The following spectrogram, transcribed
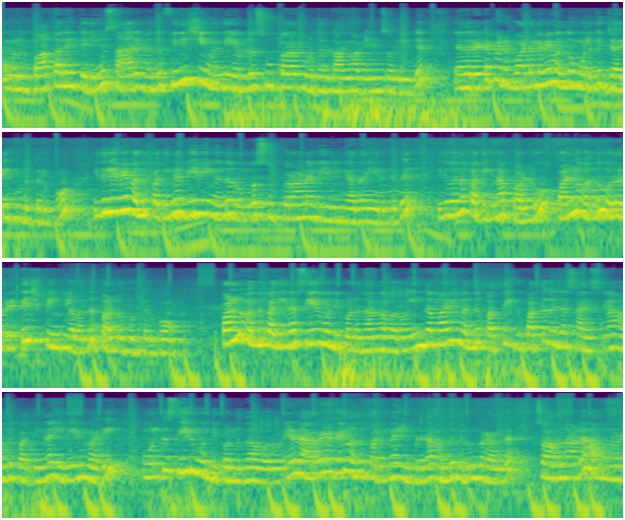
உங்களுக்கு பார்த்தாலே தெரியும் saree வந்து ஃபினிஷிங் வந்து எவ்வளோ சூப்பராக கொடுத்துருக்காங்க அப்படின்னு சொல்லிட்டு. அந்த ரெட்டப்பட்டு பார்டர்லையுமே வந்து உங்களுக்கு ஜரி கொடுத்துருக்கோம் இதுலேயுமே வந்து பார்த்தீங்கன்னா வீவிங் வந்து ரொம்ப சூப்பரான வீவிங்காக தான் இருக்குது. இது வந்து பார்த்தீங்கன்னா பல்லு. பல்லு வந்து ஒரு ரெட்டிஷ் பிங்க்ல வந்து பல்லு கொடுத்துருக்கோம். பல்லு வந்து பார்த்தீங்கன்னா சீர்குந்தி பல்லு தாங்க வரும். இந்த மாதிரி வந்து பத்து பத்து கஜம் சாரீஸ்க்குலாம் வந்து பார்த்தீங்கன்னா இதே மாதிரி உங்களுக்கு சீர்குந்தி பல்லு தான் வரும். ஏன்னா நிறைய பேர் வந்து பார்த்தீங்கன்னா இப்படி தான் வந்து விரும்புகிறாங்க ஸோ அதனால் அவங்களோட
